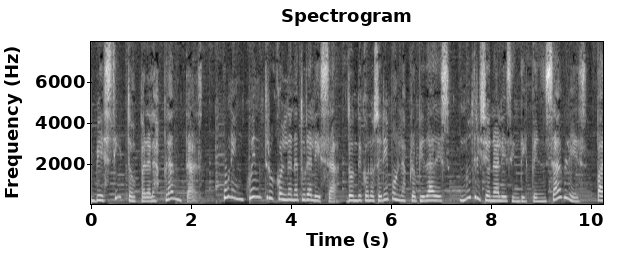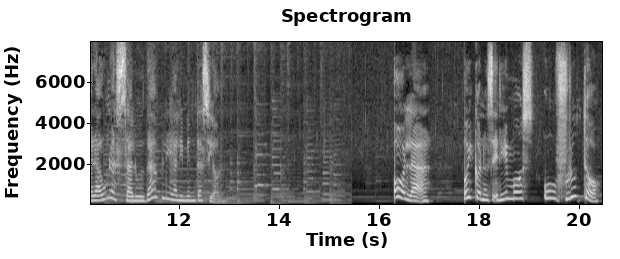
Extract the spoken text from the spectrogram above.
Besito para las plantas. Un encuentro con la naturaleza, donde conoceremos las propiedades nutricionales indispensables para una saludable alimentación. Hola, hoy conoceremos un fruto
